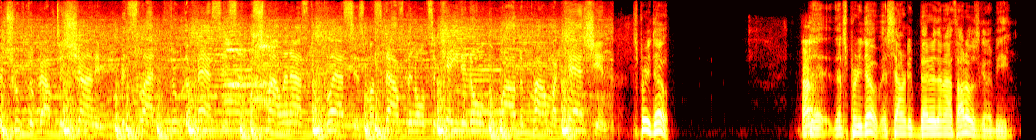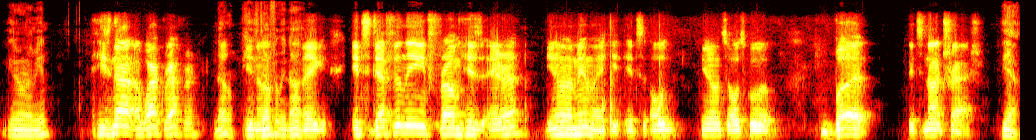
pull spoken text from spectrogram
Truth about to shining, been sliding through the masses. With smiling eyes through glasses. My style's been altercated all the while to pound my cash in. It's pretty dope. Huh? That- that's pretty dope. It sounded better than I thought it was gonna be. You know what I mean? He's not a whack rapper. No, you he's know? definitely not. Like it's definitely from his era. You know what I mean? Like it, it's old. You know, it's old school, but it's not trash. yeah,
